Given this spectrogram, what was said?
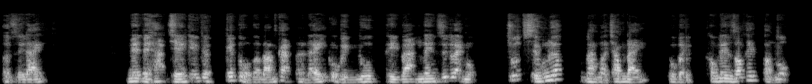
ở dưới đáy. Nên để hạn chế cái việc kết tủa và bám cặn ở đáy của bình đun thì bạn nên giữ lại một chút xíu nước nằm ở trong đáy của bình không nên rót hết toàn bộ.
